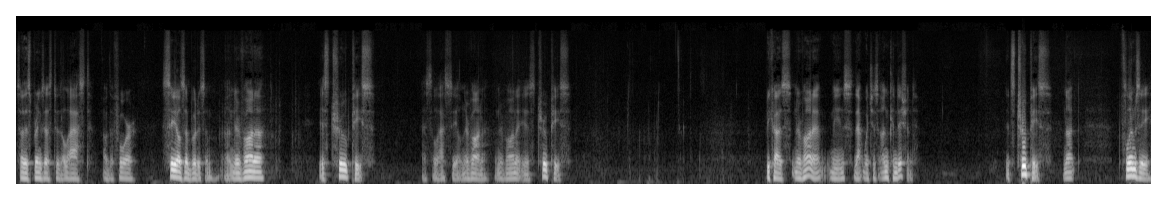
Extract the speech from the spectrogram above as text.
So, this brings us to the last of the four seals of Buddhism. Uh, nirvana is true peace. That's the last seal, nirvana. Nirvana is true peace. Because nirvana means that which is unconditioned. It's true peace, not flimsy,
